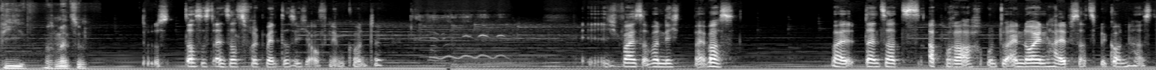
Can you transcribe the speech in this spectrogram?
Wie? Was meinst du? Das, ist ein Satzfragment, das ich aufnehmen konnte. Ich weiß aber nicht, bei was. Weil dein Satz abbrach und du einen neuen Halbsatz begonnen hast.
